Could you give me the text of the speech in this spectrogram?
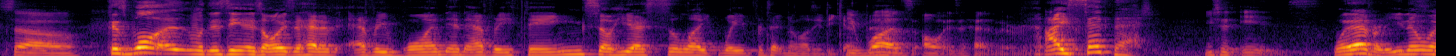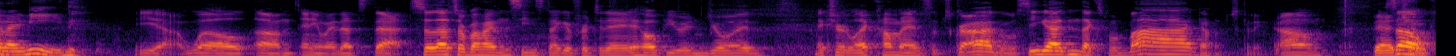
So Because Walt uh, Disney is always ahead of everyone and everything, so he has to like wait for technology to get. he there. was always ahead of everyone. I said that. You said is. Whatever. You know what I mean. Yeah, well, um, anyway, that's that. So that's our behind the scenes nugget for today. I hope you enjoyed. Make sure to like, comment, and subscribe. We'll see you guys in the next one. Bye. No, I'm just kidding. Um, Bad So- joke.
